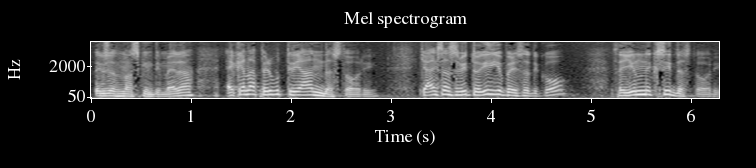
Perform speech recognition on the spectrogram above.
δεν ξέρω αν θυμάσαι εκείνη τη μέρα, έκανα περίπου 30 story. Και αν ξανασυμβεί το ίδιο περιστατικό, θα γίνουν 60 story.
